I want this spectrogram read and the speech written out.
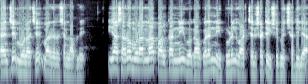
यांचे मोलाचे मार्गदर्शन लाभले. या सर्व मुलांना पालकांनी व गावकऱ्यांनी पुढील वाटचालीसाठी शुभेच्छा दिल्या.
